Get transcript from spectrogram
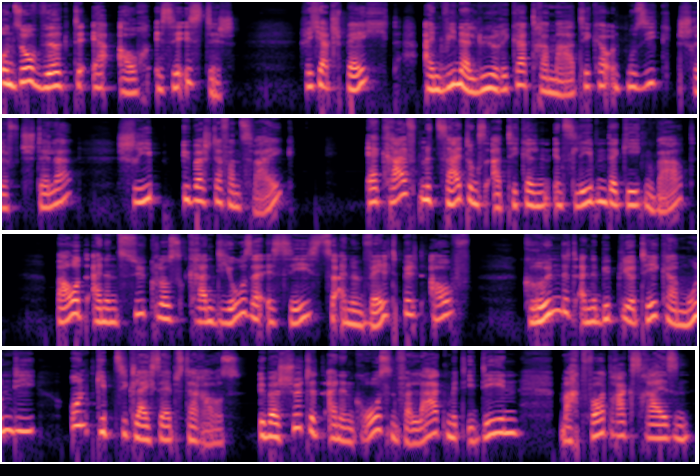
Und so wirkte er auch essayistisch. Richard Specht, ein Wiener Lyriker, Dramatiker und Musikschriftsteller, schrieb über Stefan Zweig, er greift mit Zeitungsartikeln ins Leben der Gegenwart, baut einen Zyklus grandioser Essays zu einem Weltbild auf, gründet eine Bibliotheca Mundi und gibt sie gleich selbst heraus, überschüttet einen großen Verlag mit Ideen, macht Vortragsreisen,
